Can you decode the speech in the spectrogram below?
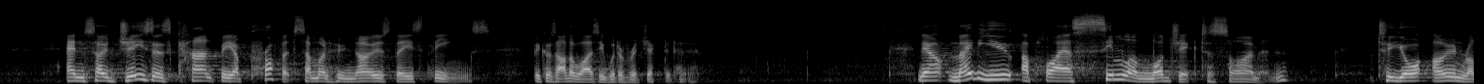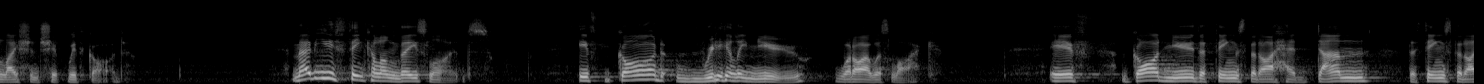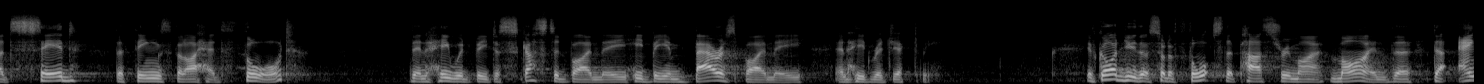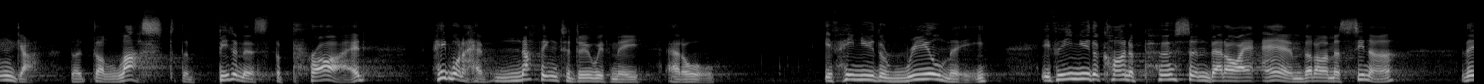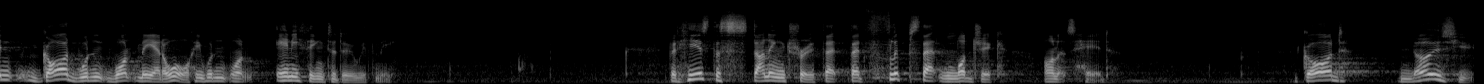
And so Jesus can't be a prophet, someone who knows these things, because otherwise he would have rejected her. Now, maybe you apply a similar logic to Simon to your own relationship with God. Maybe you think along these lines if God really knew what I was like, if God knew the things that I had done, the things that I'd said, the things that I had thought, then he would be disgusted by me, he'd be embarrassed by me, and he'd reject me. If God knew the sort of thoughts that pass through my mind, the, the anger, the, the lust, the bitterness, the pride, He'd want to have nothing to do with me at all. If He knew the real me, if He knew the kind of person that I am, that I'm a sinner, then God wouldn't want me at all. He wouldn't want anything to do with me. But here's the stunning truth that, that flips that logic on its head. God knows you.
